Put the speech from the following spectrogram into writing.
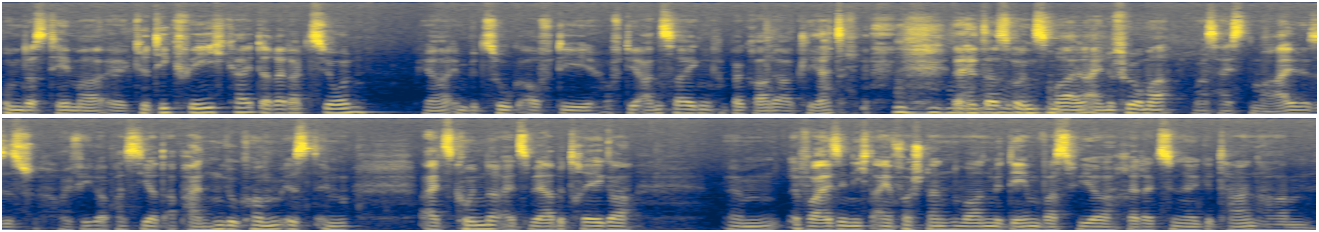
um das Thema äh, Kritikfähigkeit der Redaktion. Ja, in Bezug auf die, auf die Anzeigen, ich habe ja gerade erklärt, dass uns mal eine Firma, was heißt mal, es ist häufiger passiert, abhanden gekommen ist im, als Kunde, als Werbeträger, ähm, weil sie nicht einverstanden waren mit dem, was wir redaktionell getan haben.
